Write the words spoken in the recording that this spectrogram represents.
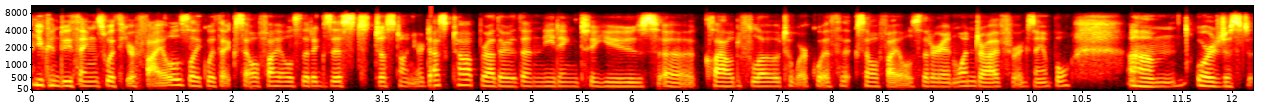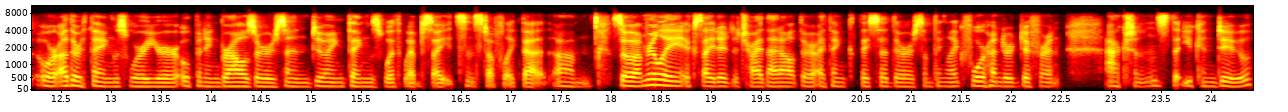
you can do things with your files, like with Excel files that exist just on your desktop, rather than needing to use uh, Cloudflow to work with Excel files that are in OneDrive, for example, um, or just or other things where you're opening browsers and doing things with websites and stuff like that. Um, so I'm really excited to try that out there. I think they said there are something like 400 different actions that you can do,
